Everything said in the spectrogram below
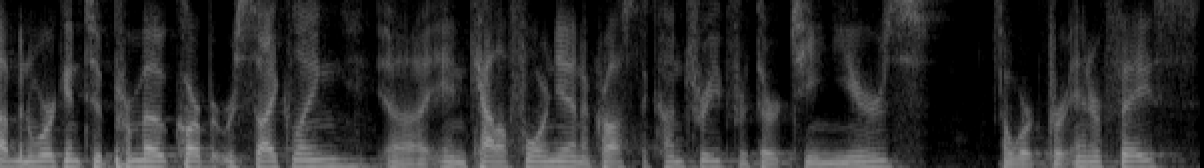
I've been working to promote carpet recycling uh, in California and across the country for 13 years. I work for Interface.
